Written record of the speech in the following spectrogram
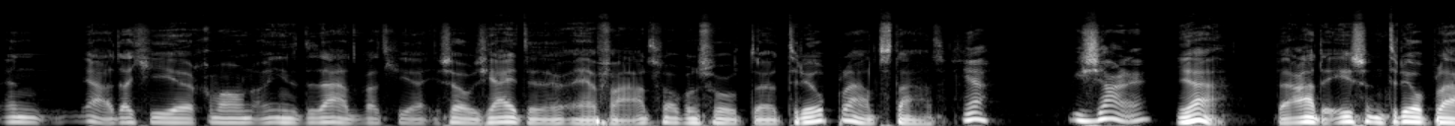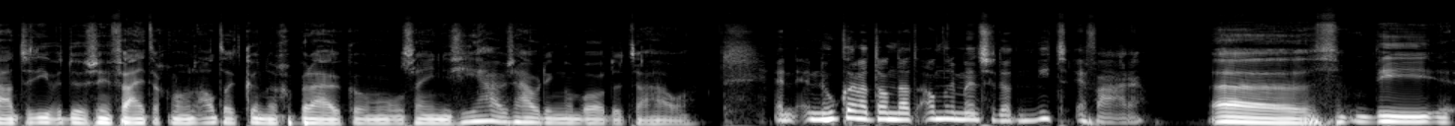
En ja, dat je gewoon inderdaad, wat je, zoals jij het eh, ervaart, op een soort uh, trilplaat staat. Ja, bizar hè? Ja, de aarde is een trilplaat die we dus in feite gewoon altijd kunnen gebruiken om onze energiehuishouding op orde te houden. En, en hoe kan het dan dat andere mensen dat niet ervaren? Uh, die,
